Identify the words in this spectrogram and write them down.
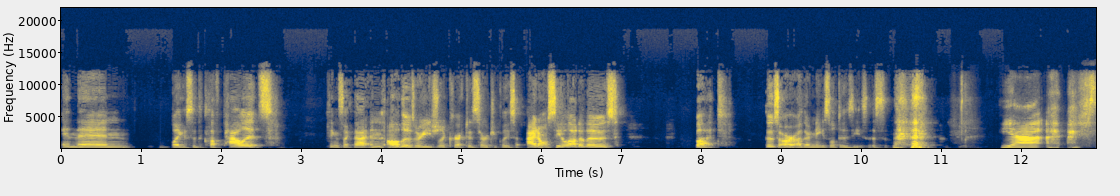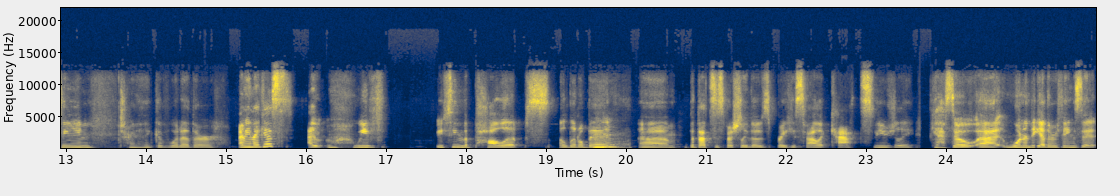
and then, like I said, the cleft palates, things like that. And all those are usually corrected surgically. So I don't see a lot of those, but those are other nasal diseases. Yeah, I, I've seen. trying to think of what other. I mean, I guess I we've we've seen the polyps a little bit, Mhm. um, but that's especially those brachycephalic cats usually. Yeah. So uh, one of the other things that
